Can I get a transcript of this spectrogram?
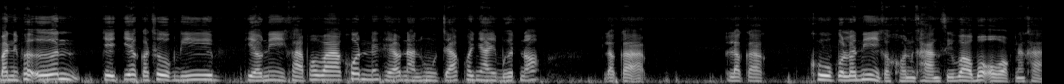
บันนี้เผอิญเจเจี๊ยบก็โชคดีเที่ยวนี้ค่ะ เพราะว่าคนในแถวนั้นหูจักพ่อใหญ่เบิดเนาะแล้วก็แล้วก็คู่กรณีก็ค่อนข้างสิว้าบ่ออกนะคะ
